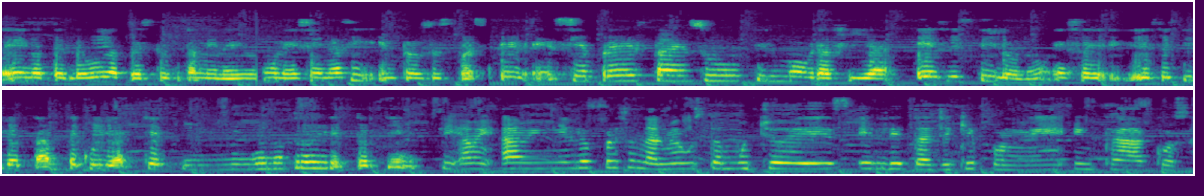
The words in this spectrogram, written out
en Hotel de Budapest creo que también hay una escena así, entonces pues eh, eh, siempre está en su filmografía ese estilo, ¿no? Ese, ese estilo tan peculiar que ningún otro director tiene. Sí, a mí, a mí en lo personal me gusta mucho es el detalle que pone en cada cosa.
